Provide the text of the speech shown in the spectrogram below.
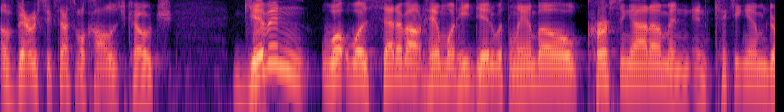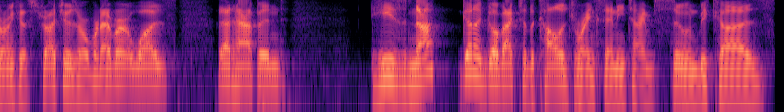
a very successful college coach. Given what was said about him, what he did with Lambo, cursing at him and, and kicking him during his stretches or whatever it was that happened, he's not going to go back to the college ranks anytime soon because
